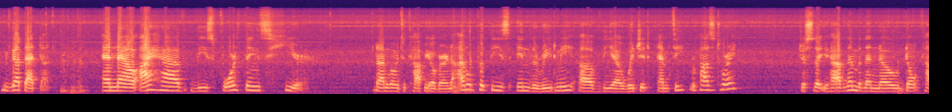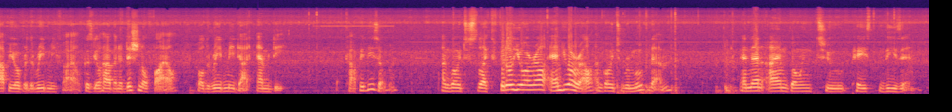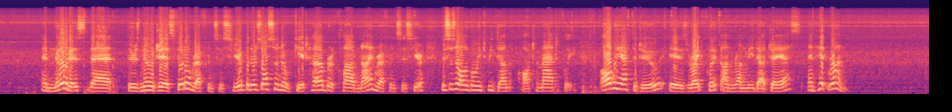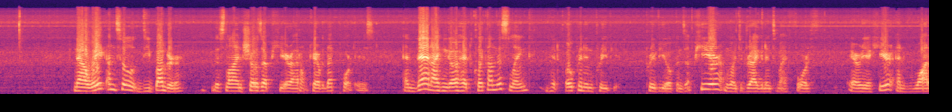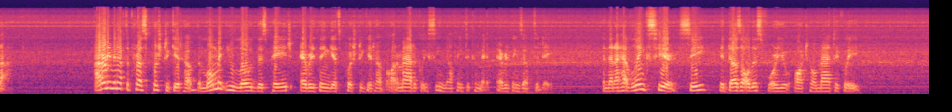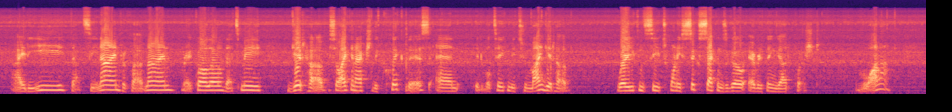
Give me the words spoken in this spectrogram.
So we've got that done. And now I have these four things here that I'm going to copy over, and I will put these in the README of the uh, widget empty repository, just so that you have them, but then no, don't copy over the README file, because you'll have an additional file called readme.md. Copy these over. I'm going to select fiddle URL and URL. I'm going to remove them and then I am going to paste these in. And notice that there's no JSFiddle references here, but there's also no GitHub or Cloud9 references here. This is all going to be done automatically. All we have to do is right-click on runme.js and hit run. Now wait until debugger, this line shows up here, I don't care what that port is, and then I can go ahead, click on this link, and hit open in preview. Preview opens up here, I'm going to drag it into my fourth area here, and voila. I don't even have to press push to GitHub. The moment you load this page, everything gets pushed to GitHub automatically. See, nothing to commit. Everything's up to date. And then I have links here. See, it does all this for you automatically. IDE.c9 for Cloud9, raykholo, that's me, GitHub. So I can actually click this and it will take me to my GitHub where you can see 26 seconds ago everything got pushed. Voila.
